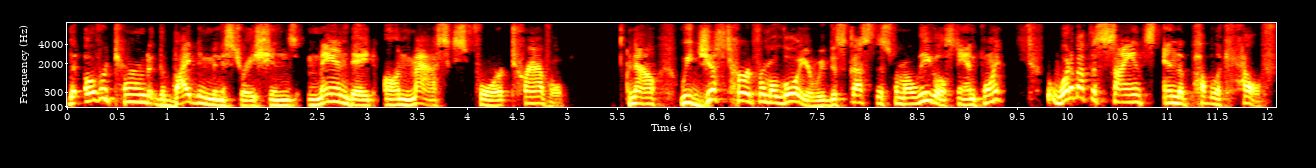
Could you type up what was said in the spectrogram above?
that overturned the Biden administration's mandate on masks for travel. Now, we just heard from a lawyer. We've discussed this from a legal standpoint. But what about the science and the public health?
